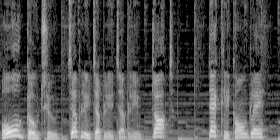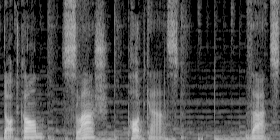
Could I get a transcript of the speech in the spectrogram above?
Or go to www.declicanglais.com slash podcast. That's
